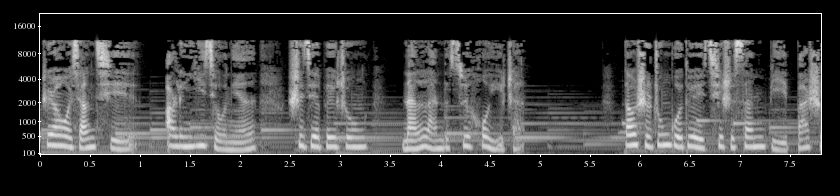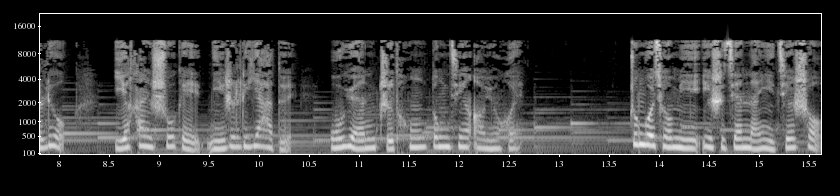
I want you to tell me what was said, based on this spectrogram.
这让我想起二零一九年世界杯中男篮的最后一战，当时中国队七十三比八十六，遗憾输给尼日利亚队，无缘直通东京奥运会。中国球迷一时间难以接受，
